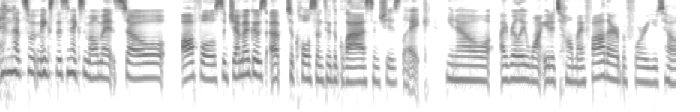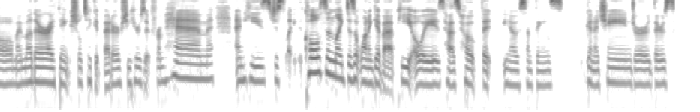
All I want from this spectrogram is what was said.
And that's what makes this next moment so awful. So Jemma goes up to Coulson through the glass and she's like, you know, I really want you to tell my father before you tell my mother. I think she'll take it better if she hears it from him. And he's just like Coulson like doesn't want to give up. He always has hope that, you know, something's gonna change or there's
